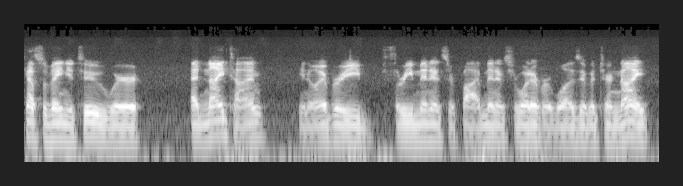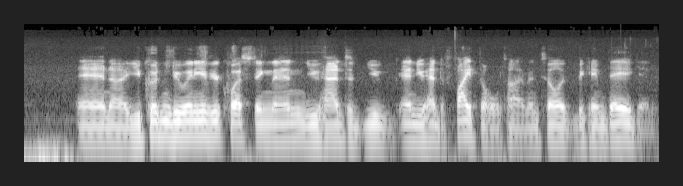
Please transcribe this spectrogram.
Castlevania 2, where at nighttime, you know, every three minutes or five minutes or whatever it was, it would turn night, and uh, you couldn't do any of your questing. Then you had to you and you had to fight the whole time until it became day again.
